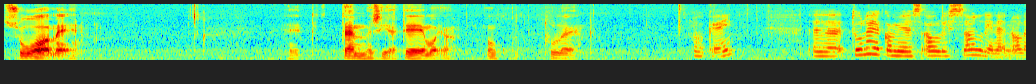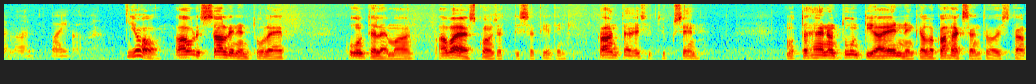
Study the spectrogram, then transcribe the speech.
Suomeen. Että tämmöisiä teemoja on, tulee. Okei. Okay. Tuleeko myös Aulis Sallinen olemaan paikalla? Joo, Aulis Sallinen tulee kuuntelemaan avajaiskonsertissa tietenkin kantaesityksen, mutta hän on tuntia ennen kello 18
